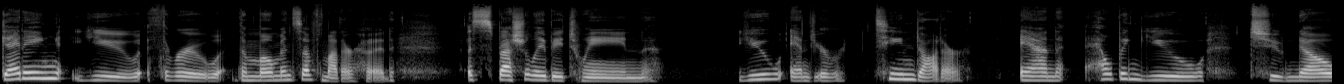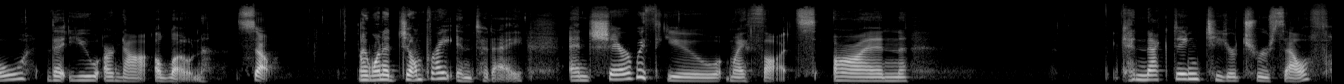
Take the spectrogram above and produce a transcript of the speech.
getting you through the moments of motherhood especially between you and your teen daughter, and helping you to know that you are not alone. So, I want to jump right in today and share with you my thoughts on connecting to your true self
